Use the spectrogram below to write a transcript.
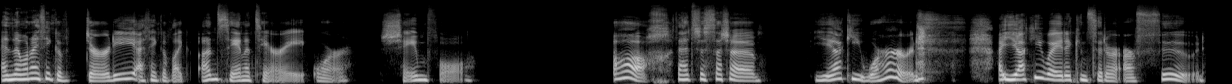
And then when I think of dirty, I think of like unsanitary or shameful. Oh, that's just such a yucky word, a yucky way to consider our food.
